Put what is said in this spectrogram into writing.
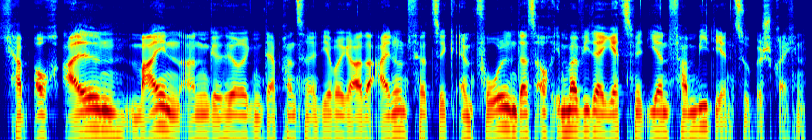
Ich habe auch allen meinen Angehörigen der Panzerbrigade 41 empfohlen, das auch immer wieder jetzt mit ihren Familien zu besprechen.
